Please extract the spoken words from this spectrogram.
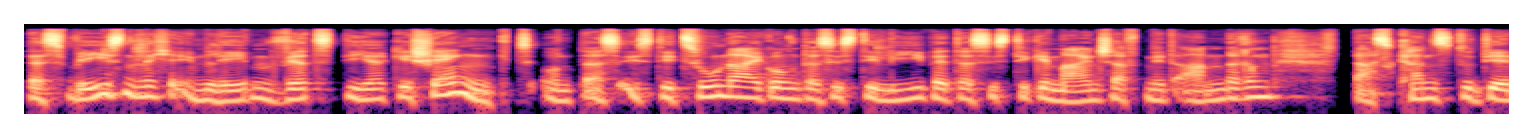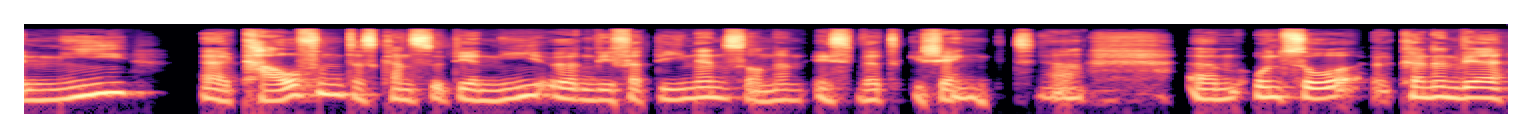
das Wesentliche im Leben wird dir geschenkt. Und das ist die Zuneigung, das ist die Liebe, das ist die Gemeinschaft mit anderen. Das kannst du dir nie äh, kaufen, das kannst du dir nie irgendwie verdienen, sondern es wird geschenkt. Ja? Ähm, und so können wir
